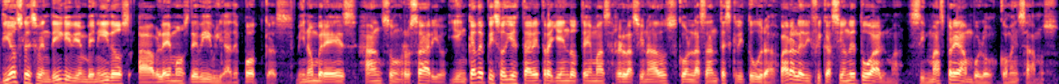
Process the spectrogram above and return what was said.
Dios les bendiga y bienvenidos a Hablemos de Biblia, de podcast. Mi nombre es Hanson Rosario y en cada episodio estaré trayendo temas relacionados con la Santa Escritura para la edificación de tu alma. Sin más preámbulo, comenzamos.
